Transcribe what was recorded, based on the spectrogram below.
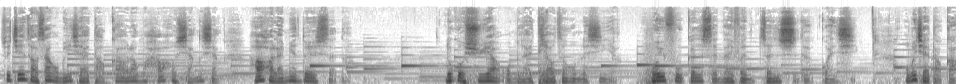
所以今天早上我们一起来祷告，让我们好好想想，好好来面对神啊。如果需要，我们来调整我们的信仰，恢复跟神那一份真实的关系。我们一起来祷告，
